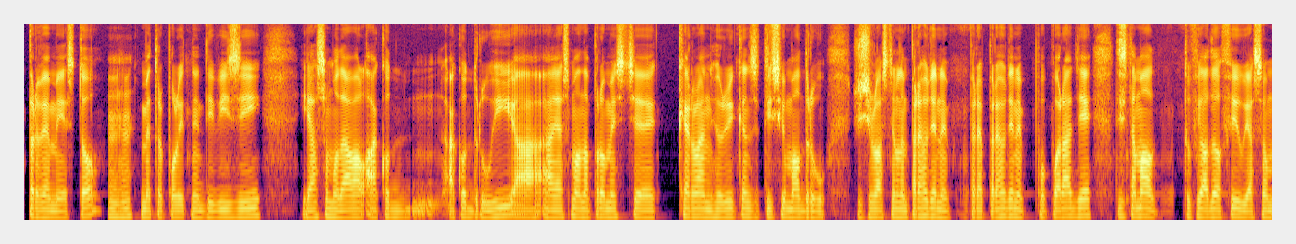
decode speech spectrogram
prvé miesto uh-huh. v metropolitnej divízii. Ja som ho dával ako, ako druhý a, a ja som mal na prvom mieste Caroline Hurricanes, ty si ho mal druhú. Čiže vlastne len prehodené, pre, prehodené po porade. Ty si tam mal tú Filadelfiu, ja som,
